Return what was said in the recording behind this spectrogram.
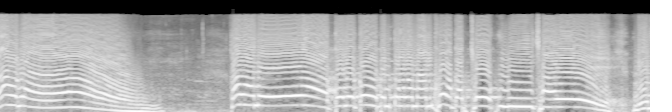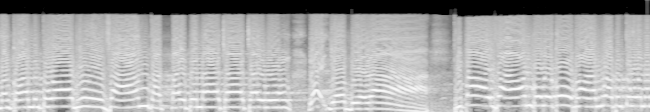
มาแล้วขณะนี้โกเวโก้เป็นตัวนำคู่กับโชคมีชัย มีมังกรเป็นตัวที่สามถัดไปเป็นอาชาชัยวงศ์และเยเบราที่ป้ายสามโกเวโก้ผ่านว่าเป็นตัวน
